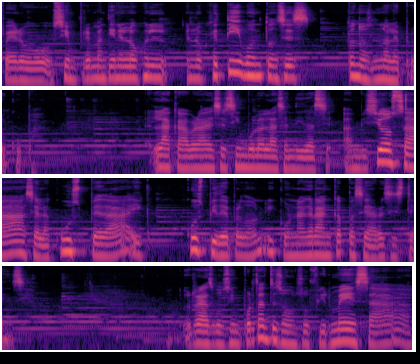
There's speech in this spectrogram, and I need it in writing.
pero siempre mantiene el ojo en el objetivo, entonces pues no, le preocupa. La cabra es el símbolo de la ascendida ambiciosa hacia la cúspide y, cúspide, perdón, y con una gran capacidad de resistencia. Rasgos importantes son su firmeza,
